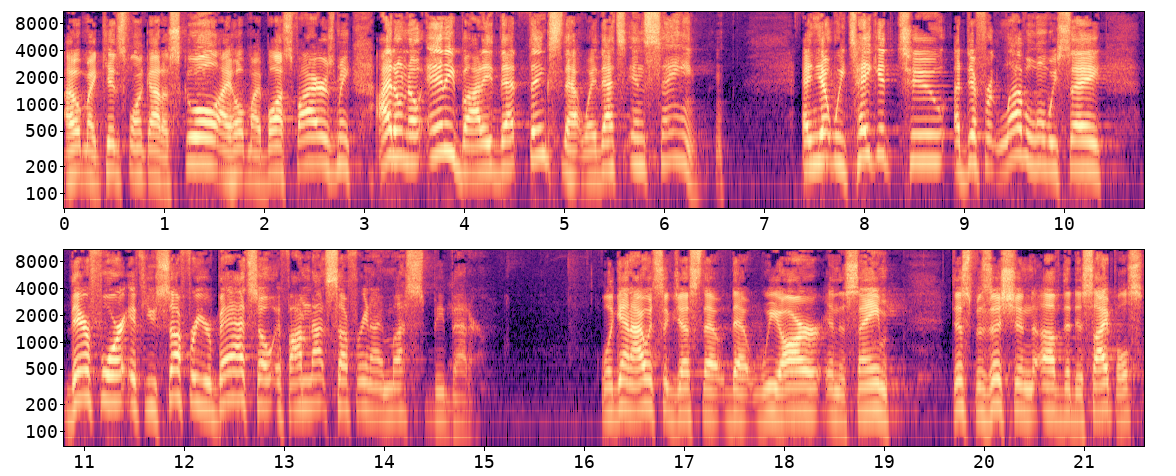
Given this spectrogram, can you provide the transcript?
I hope my kids flunk out of school. I hope my boss fires me. I don't know anybody that thinks that way. That's insane. and yet we take it to a different level when we say, Therefore, if you suffer, you're bad. So if I'm not suffering, I must be better. Well, again, I would suggest that, that we are in the same disposition of the disciples.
